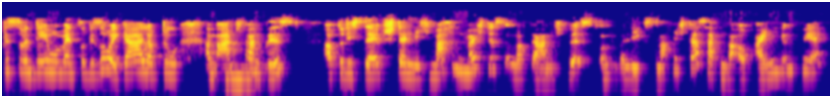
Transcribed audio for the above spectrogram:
bist du in dem Moment sowieso, egal ob du am. Anfang bist ob du dich selbstständig machen möchtest und noch gar nicht bist und überlegst, mache ich das? Hatten wir auch einige im Projekt.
